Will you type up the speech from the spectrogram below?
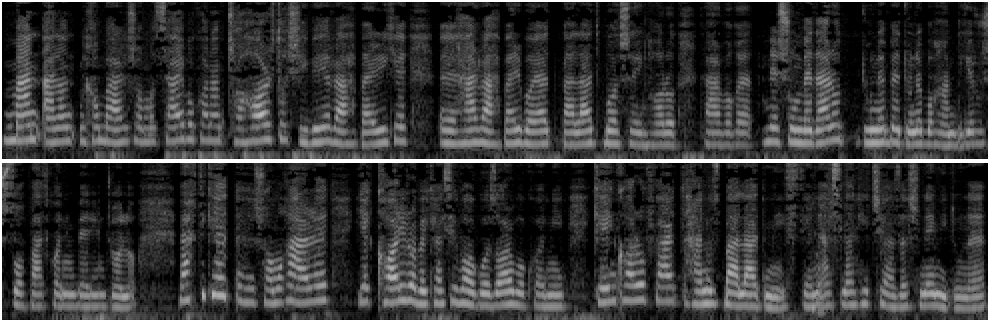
من الان می‌خوام برای شما سعی بکنم چهار تا شیوه رهبری که هر رهبری باید بلد باشه اینها رو در واقع نشون بده رو دونه به دونه با همدیگه روش صحبت کنیم بریم جلو. وقتی که شما قراره یک کاری رو به کسی واگذار بکنید که این کار رو فرد هنوز بلد نیست یعنی اصلا هیچی ازش نمی‌دونه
